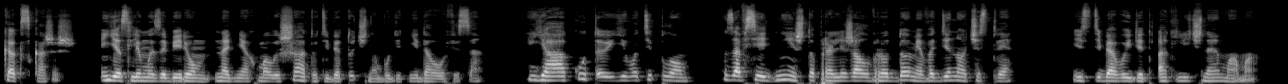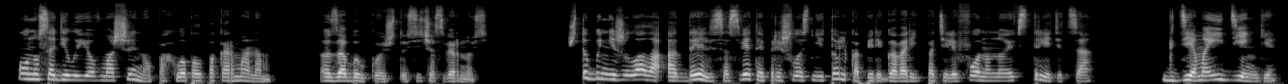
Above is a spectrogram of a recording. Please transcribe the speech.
Как скажешь. Если мы заберем на днях малыша, то тебе точно будет не до офиса. Я окутаю его теплом за все дни, что пролежал в роддоме в одиночестве. Из тебя выйдет отличная мама. Он усадил ее в машину, похлопал по карманам. Забыл кое-что, сейчас вернусь. Что бы ни желала Адель, со Светой пришлось не только переговорить по телефону, но и встретиться. «Где мои деньги?»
